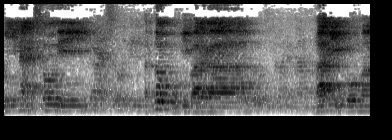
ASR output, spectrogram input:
ညီနံ့ဆိုသည်အသုတ်ကိုဤပါရကငါဤကိုမှာ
